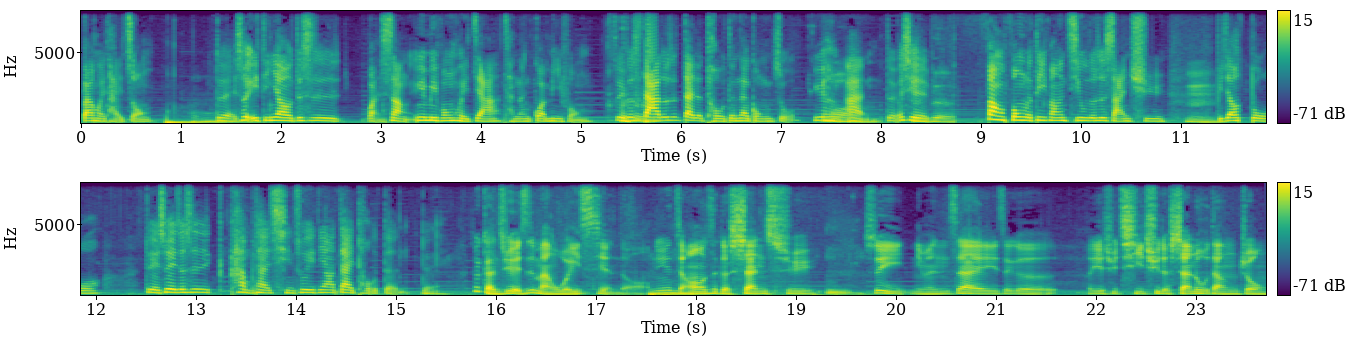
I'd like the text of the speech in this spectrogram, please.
搬回台中。对，所以一定要就是晚上，因为蜜蜂回家才能关蜜蜂，所以都是大家都是带着头灯在工作，因为很暗。对，而且放风的地方几乎都是山区，嗯，比较多。对，所以就是看不太清，所以一定要带头灯。对，就感觉也是蛮危险的哦。因为讲到这个山区，嗯，所以你们在这个也许崎岖的山路当中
